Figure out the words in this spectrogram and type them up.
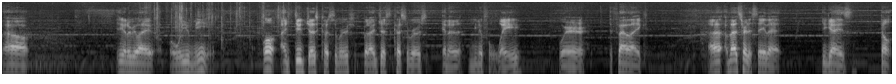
Now, you're gonna be like, what do you mean? Well, I do judge customers, but I judge customers in a meaningful way where it's not like I'm not trying to say that you guys don't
